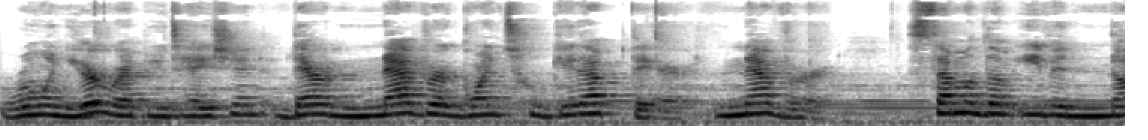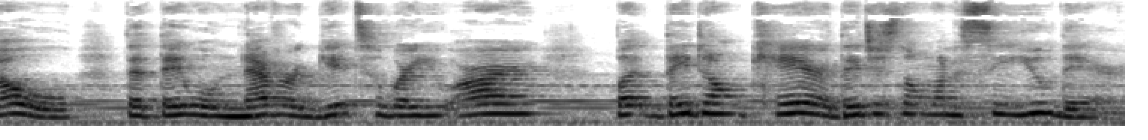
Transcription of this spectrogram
ruin your reputation, they're never going to get up there. Never. Some of them even know that they will never get to where you are, but they don't care. They just don't want to see you there.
